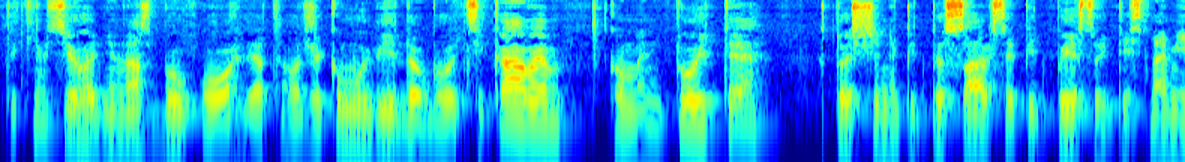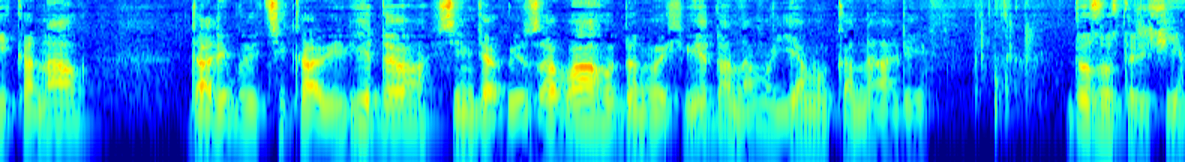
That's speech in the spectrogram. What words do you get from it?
Таким сьогодні у нас був огляд. Отже, кому відео було цікавим, коментуйте. Хто ще не підписався, підписуйтесь на мій канал. Далі будуть цікаві відео. Всім дякую за увагу. До нових відео на моєму каналі. До зустрічі!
